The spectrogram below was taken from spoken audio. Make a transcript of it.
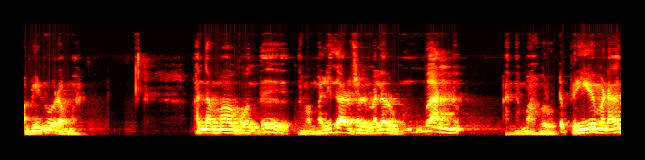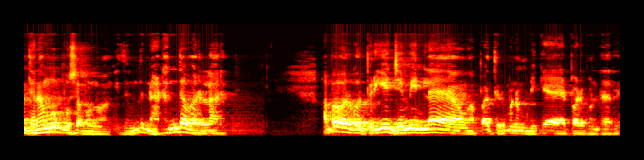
அப்படின்னு ஒரு அம்மா அந்த அம்மாவுக்கு வந்து நம்ம மல்லிகார்ஜுனன் மேலே ரொம்ப அன்பு. அந்த அம்மா அவர் விட்டு பிரியவே மாட்டாங்க தினமும் பூசை பண்ணுவாங்க. இது வந்து நடந்த வரலாறு. அப்போ அவருக்கு ஒரு பெரிய ஜமீனில் அவங்க அப்பா திருமணம் முடிக்க ஏற்பாடு பண்ணுறாரு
